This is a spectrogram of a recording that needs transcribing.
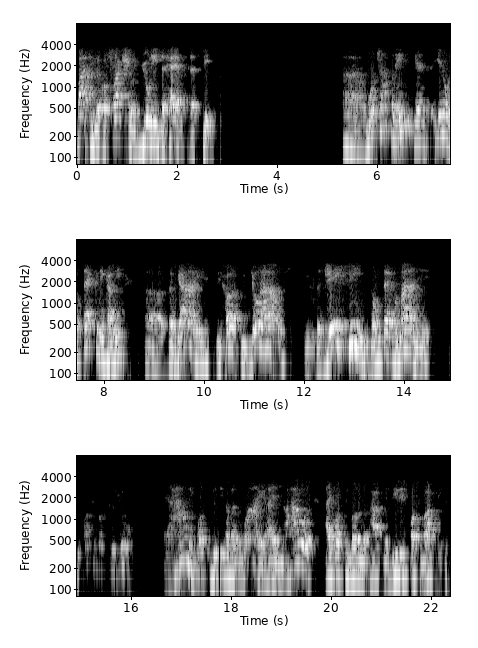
but in the construction you need the help, that's it. Uh, what's happening? is, You know, technically, uh, the guy, the hurt in your house, if the JC don't have money, it's possible to you. How is possible? You think about why? I, how I possible? This is possible? It's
